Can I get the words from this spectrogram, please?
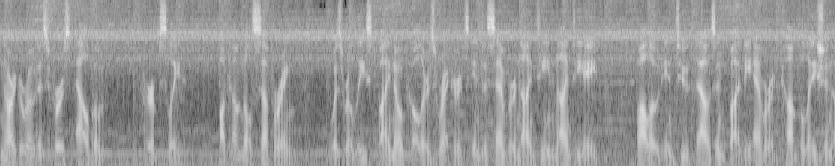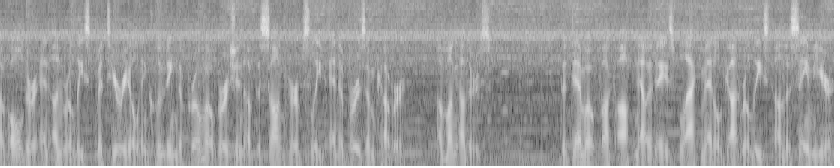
Nargaroth's first album, Herbstleyd, Autumnal Suffering, was released by No Colors Records in December 1998, followed in 2000 by the Amarok compilation of older and unreleased material including the promo version of the song Herbstleyd and a Burzum cover, among others. The demo Fuck Off Nowadays Black Metal got released on the same year.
